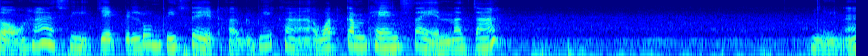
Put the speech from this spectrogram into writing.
สองห้าสี่เจ็ดเป็นรุ่นพิเศษค่ะพี่พี่ค่ะ วัดกำแพงแสนนะจ๊ะ นี่นะ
